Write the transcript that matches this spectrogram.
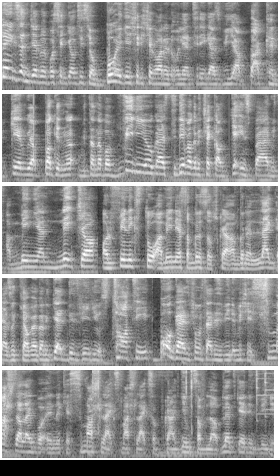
Ladies and gentlemen, boys and girls, it's your boy again, Shady Shady One and only. And today, guys, we are back again. We are back with another video, guys. Today, we're going to check out Get Inspired with Armenian Nature on Phoenix Store Armenia. So, I'm going to subscribe. I'm going to like, guys. Okay, we're going to get this video started. But, guys, before we start this video, make sure you smash that like button. Okay, smash like, smash like, subscribe. Give me some love. Let's get this video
